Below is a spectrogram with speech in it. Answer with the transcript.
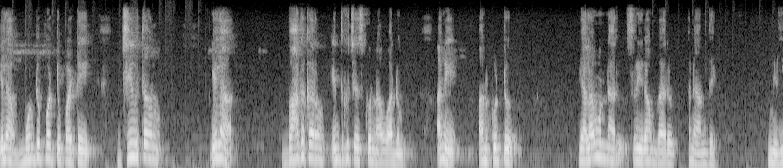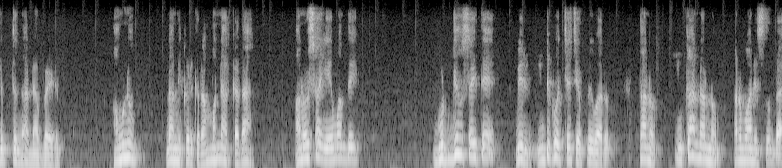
ఇలా మొండు పట్టు పట్టి జీవితం ఇలా బాధకరం ఎందుకు చేసుకున్నావు అను అని అనుకుంటూ ఎలా ఉన్నారు శ్రీరామ్ గారు అని అంది. నిర్లిప్తంగా నవ్వాడు. అవును నన్ను ఇక్కడికి రమ్మన్నారు కదా. అనూష ఏమంది? గుడ్ న్యూస్ అయితే మీరు ఇంటికి వచ్చే చెప్పేవారు. తను ఇంకా నన్ను అనుమానిస్తుందా?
